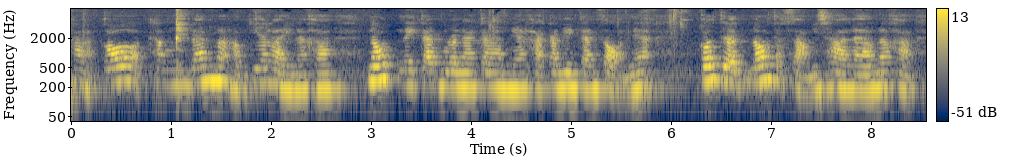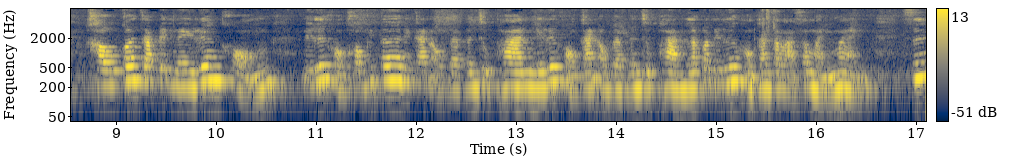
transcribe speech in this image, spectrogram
ค่ะก็ทางด้านมหาวิทยาลัยนะคะ นอกในการบูรณาการเนี่ยค่ะ การเรียนการสอนเนี่ยก็จะนอกจากสามวิชาแล้วนะคะเขาก็จะเป็นในเรื่องของ ในเรื่องของคอมพิวเตอร์ในการออกแบบบรรจุภัณฑ์ในเรื่องของการออกแบบบรรจุภัณฑ์แล้วก็ในเรื่องของการตลาดสมัยใหม่ ซึ่ง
